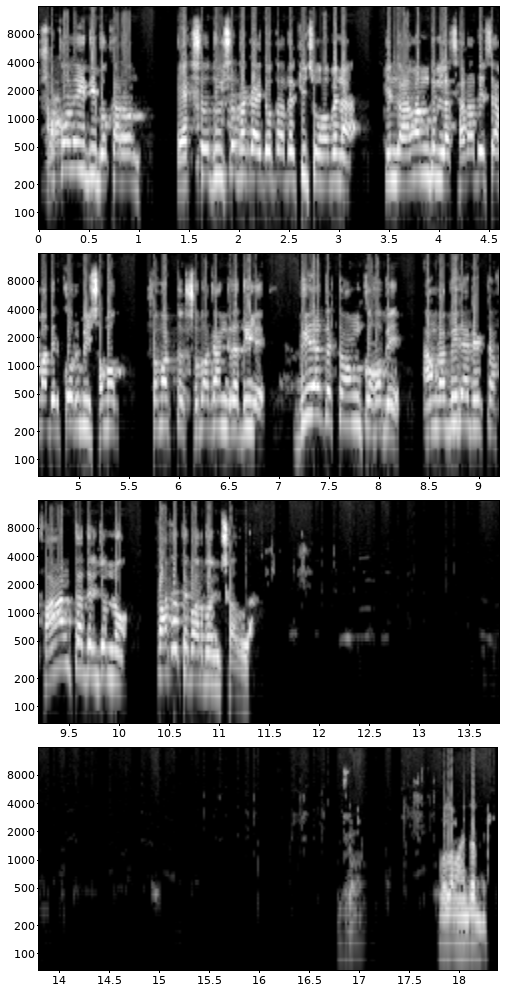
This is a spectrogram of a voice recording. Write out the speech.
সকলেই দিব, কারণ একশো, দুইশো টাকায় তো তাদের কিছু হবে না। কিন্তু আলহামদুলিল্লাহ, সারা দেশে আমাদের কর্মী সম- সমর্থক শুভাকাঙ্ক্ষা দিলে বিরাট একটা অঙ্ক হবে। আমরা বিরাট একটা ফান তাদের জন্য পাঠাতে পারব ইনশাল্লাহ গোলাম হায়দার দেখি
